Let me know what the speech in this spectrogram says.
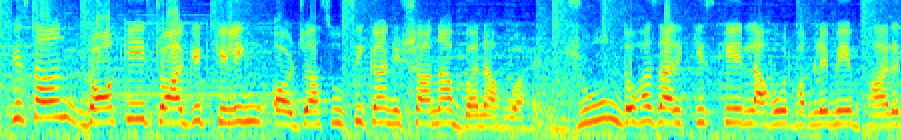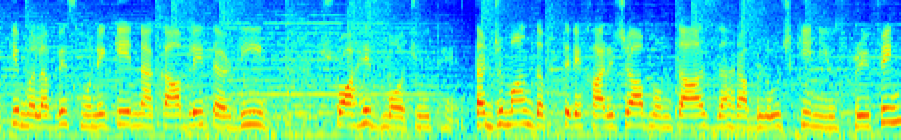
पाकिस्तान रॉ की टारगेट किलिंग और जासूसी का निशाना बना हुआ है। जून 2021 के लाहौर हमले में भारत के मुलविस होने के नाकाबले तरदीद। शाहिद मौजूद हैं। तर्जुमान दफ्तर खारिजा मुमताज़ जहरा बलूच की न्यूज़ ब्रीफिंग।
